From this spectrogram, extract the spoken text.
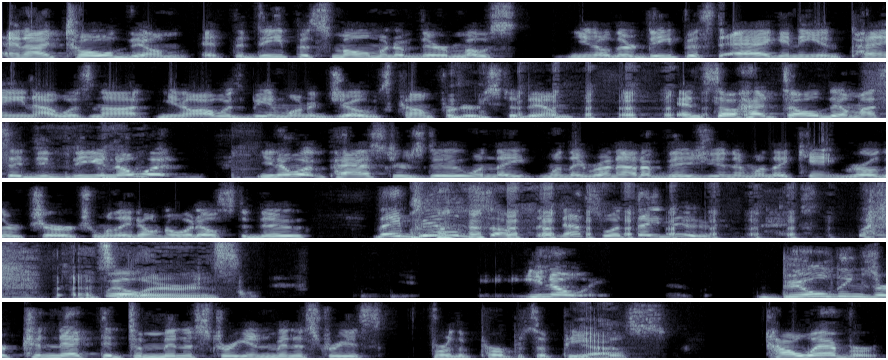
And I told them at the deepest moment of their most, you know, their deepest agony and pain, I was not, you know, I was being one of Job's comforters to them. and so I told them, I said, do, do, you know what, you know what pastors do when they, when they run out of vision and when they can't grow their church and when they don't know what else to do? They build something. That's what they do. That's well, hilarious. You know, buildings are connected to ministry and ministry is for the purpose of peoples. Yeah. However,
